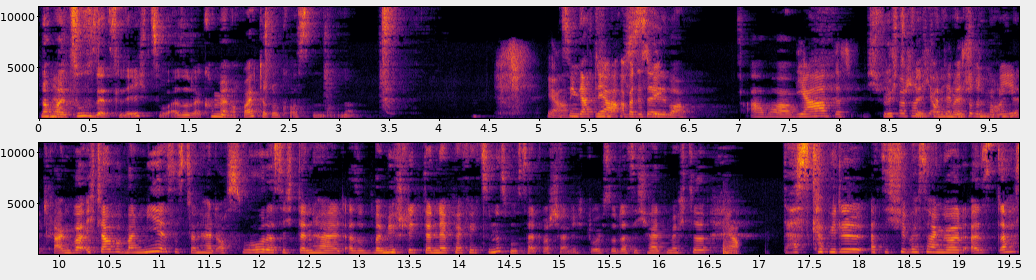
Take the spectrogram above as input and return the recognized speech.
nochmal ja. zusätzlich zu. Also da kommen ja noch weitere Kosten. Ne? Ja, deswegen dachte ich, ja, aber das selber. Aber ja, das ich fürchte, wahrscheinlich auch der bessere Weg. Tragen. Weil ich glaube, bei mir ist es dann halt auch so, dass ich dann halt, also bei mir schlägt dann der Perfektionismus halt wahrscheinlich durch, so dass ich halt möchte, ja. das Kapitel hat sich viel besser angehört als das.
